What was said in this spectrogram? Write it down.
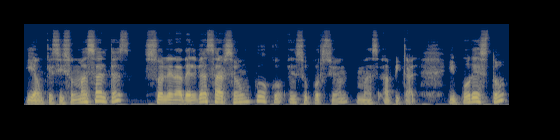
y aunque sí son más altas, suelen adelgazarse un poco en su porción más apical y por esto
